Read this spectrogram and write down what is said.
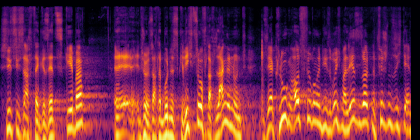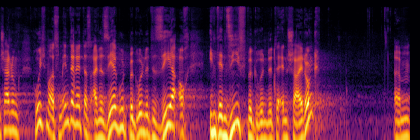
schließlich sagt der Gesetzgeber, äh, Entschuldigung, sagt der Bundesgerichtshof nach langen und sehr klugen Ausführungen, die Sie ruhig mal lesen sollten, fischen Sie sich die Entscheidung ruhig mal aus dem Internet. Das ist eine sehr gut begründete, sehr auch intensiv begründete Entscheidung. Ähm,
